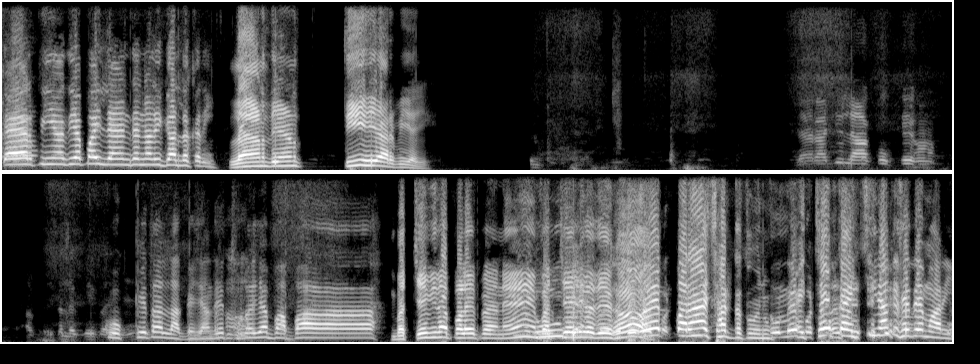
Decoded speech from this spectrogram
ਕੈ ਰੁਪਈਆਂ ਦੀ ਆ ਭਾਈ ਲੈਣ ਦੇ ਨਾਲ ਹੀ ਗੱਲ ਕਰੀ। ਲੈਣ ਦੇਣ 30000 ਰੁਪਇਆ ਜੀ। ਕੋਕੇ ਤਾਂ ਲੱਗ ਜਾਂਦੇ ਥੋੜਾ ਜਿਹਾ ਬਾਬਾ। ਬੱਚੇ ਵੀ ਤਾਂ ਪਲੇ ਪਏ ਨੇ ਬੱਚੇ ਵੀ ਤਾਂ ਦੇਖ। ਓਏ ਪਰਾਂ ਛੱਡ ਤੂੰ ਇਹਨੂੰ। ਇੱਥੇ ਕੈਂਚੀ ਨਾ ਕਿਸੇ ਦੇ ਮਾਰੀ।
